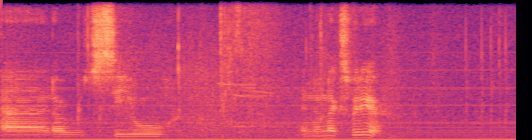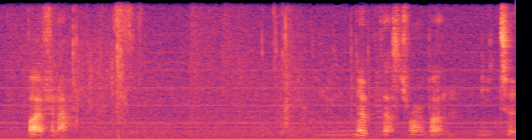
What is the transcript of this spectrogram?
and I will see you all in the next video. Bye for now. Nope, that's the wrong button. To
